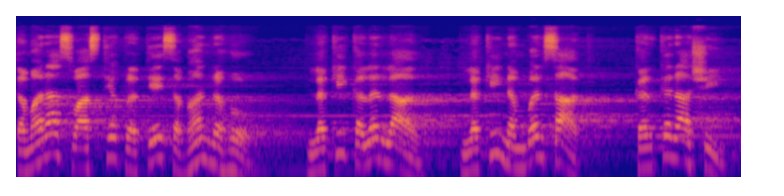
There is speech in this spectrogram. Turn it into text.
તમારા સ્વાસ્થ્ય પ્રત્યે સભાન રહો. લકી કલર લાલ, લકી નંબર સાત, કર્ક રાશિ.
